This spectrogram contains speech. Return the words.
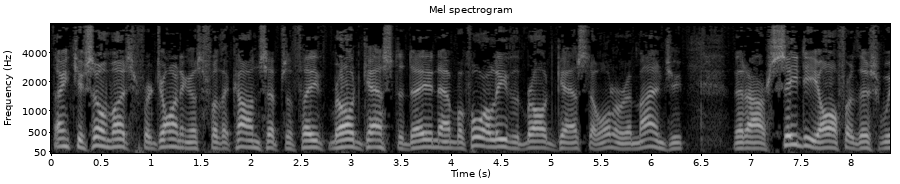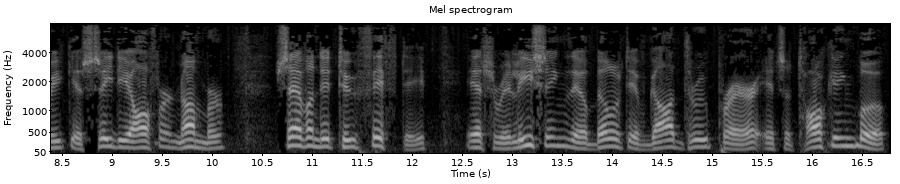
Thank you so much for joining us for the Concepts of Faith broadcast today. Now, before I leave the broadcast, I want to remind you that our CD offer this week is CD offer number 7250. It's Releasing the Ability of God Through Prayer. It's a talking book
